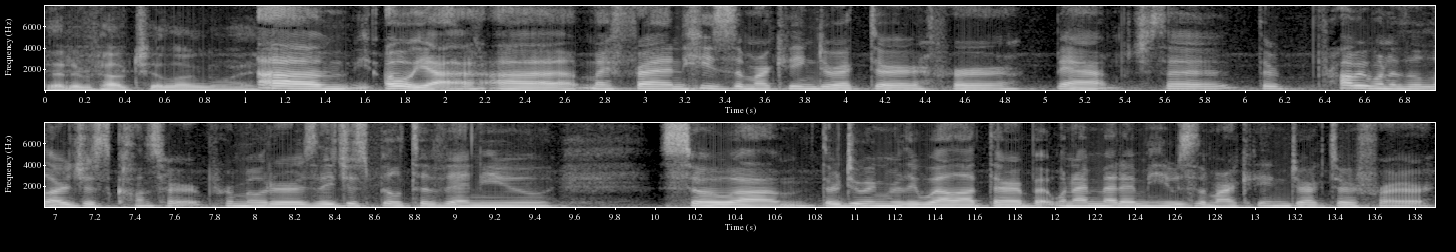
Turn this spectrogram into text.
that have helped you along the way? um oh yeah uh my friend he's the marketing director for BAMP, which is a they're probably one of the largest concert promoters they just built a venue so um, they're doing really well out there but when i met him he was the marketing director for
